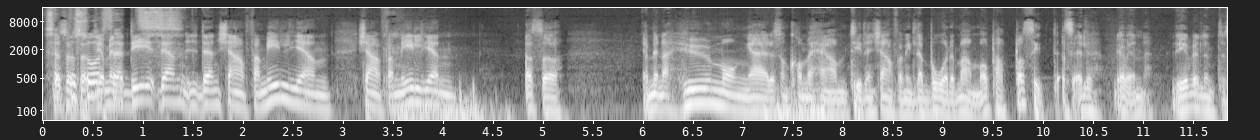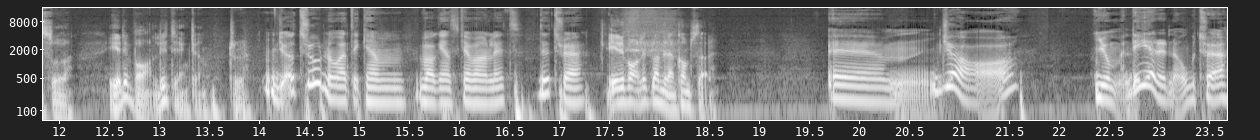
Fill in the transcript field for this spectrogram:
Så Alltså, på så så jag menar, sätt... det, den, den kärnfamiljen, kärnfamiljen, alltså jag menar hur många är det som kommer hem till en kärnfamilj där både mamma och pappa sitter? Alltså, eller jag vet inte, det är väl inte så, är det vanligt egentligen? Tror du? Jag tror nog att det kan vara ganska vanligt. Det tror jag. Är det vanligt bland dina kompisar? Ehm, ja. Jo, men det är det nog, tror jag.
